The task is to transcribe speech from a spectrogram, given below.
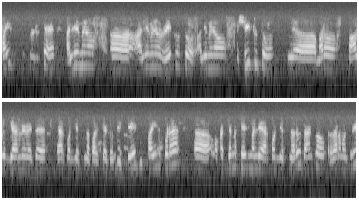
సైడ్ చూస్తుంటే అల్యూమినియం అల్యూమినియం రేకులతో అల్యూమినియం షీట్లతో మరో నాలుగు గ్యాలరీలు అయితే ఏర్పాటు చేస్తున్న పరిస్థితి ఉంది. స్టేజ్ పైన కూడా ఒక చిన్న స్టేజ్ మళ్ళీ ఏర్పాటు చేస్తున్నారు. దాంట్లో ప్రధానమంత్రి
